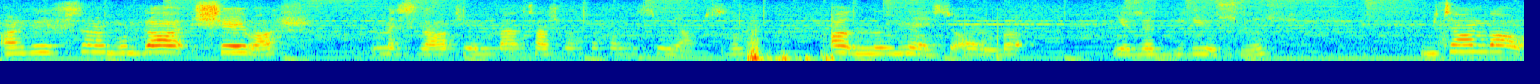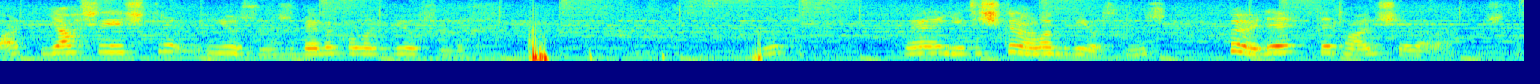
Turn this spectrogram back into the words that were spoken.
Arkadaşlar burada şey var. Mesela atıyorum ben saçma sapan isim yaptım. Adınız neyse onu da yazabiliyorsunuz. Bir tane daha var. Yaş değiştirebiliyorsunuz. Bebek olabiliyorsunuz. Ve yetişkin olabiliyorsunuz. Böyle detaylı şeyler var arkadaşlar.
